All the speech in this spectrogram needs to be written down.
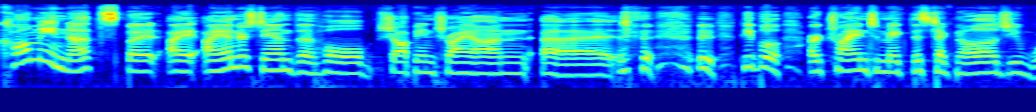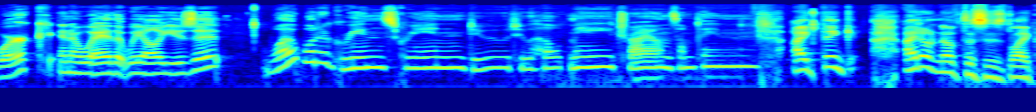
call me nuts, but I, I understand the whole shopping try on. Uh, people are trying to make this technology work in a way that we all use it. What would a green screen do to help me try on something? I think I don't know if this is like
